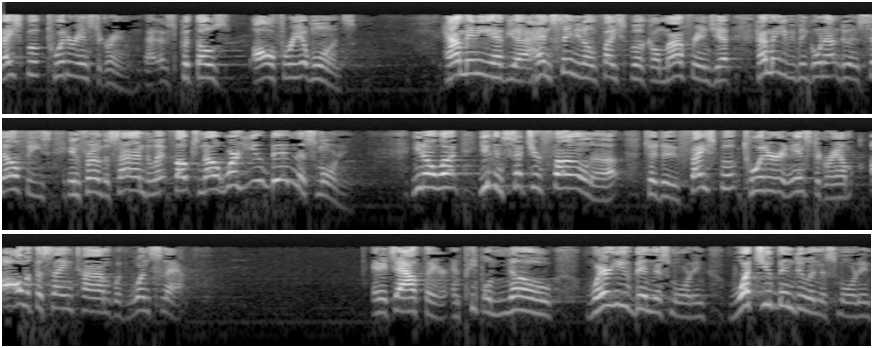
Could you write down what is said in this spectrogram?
Facebook, Twitter, Instagram. I just put those all three at once. How many of you, I hadn't seen it on Facebook on my friends yet, how many of you have been going out and doing selfies in front of the sign to let folks know where you've been this morning? You know what? You can set your phone up to do Facebook, Twitter, and Instagram all at the same time with one snap. And it's out there, and people know where you've been this morning, what you've been doing this morning,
